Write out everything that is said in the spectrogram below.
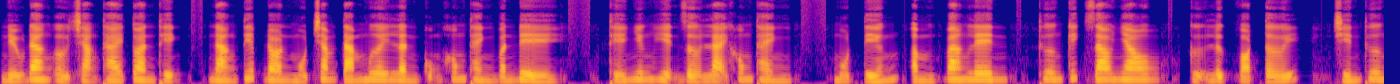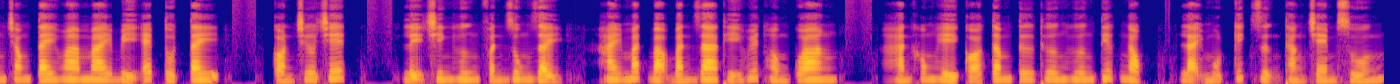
Nếu đang ở trạng thái toàn thịnh, nàng tiếp đòn 180 lần cũng không thành vấn đề. Thế nhưng hiện giờ lại không thành. Một tiếng ầm vang lên, thương kích giao nhau, cự lực vọt tới. Chiến thương trong tay hoa mai bị ép tuột tay, còn chưa chết. Lệ Trinh hưng phấn rung rẩy, hai mắt bạo bắn ra thí huyết hồng quang. Hắn không hề có tâm tư thương hương tiếc ngọc, lại một kích dựng thẳng chém xuống,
